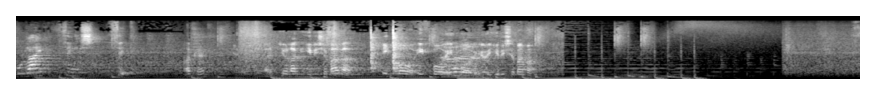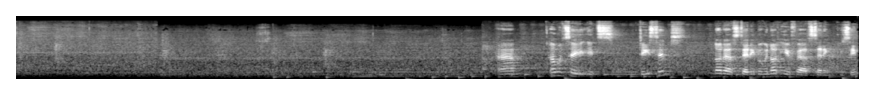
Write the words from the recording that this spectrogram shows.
who like things thick. Okay. Uh, you're like a Yiddish mama. Eat more, eat more, eat more. Uh, you're a Yiddish mama. Would say it's decent, not outstanding, but we're not here for outstanding cuisine.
